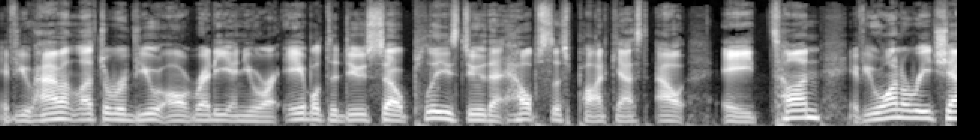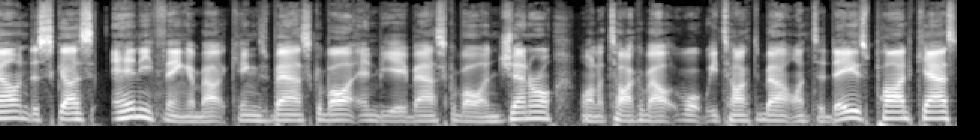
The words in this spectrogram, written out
If you haven't left a review already and you are able to do so, please do. That helps this podcast out a ton. If you want to reach out and discuss anything about Kings basketball, NBA basketball in general, want to talk about what we talked about on today's podcast,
